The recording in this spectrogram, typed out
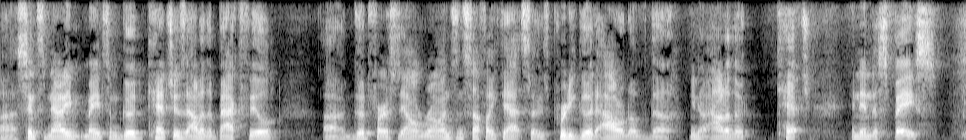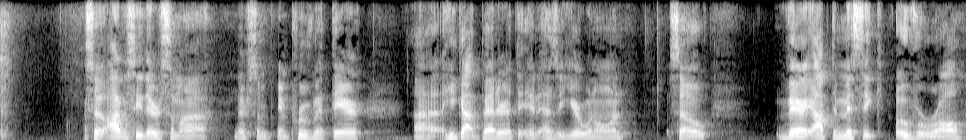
Uh, Cincinnati made some good catches out of the backfield, uh, good first down runs and stuff like that. So he's pretty good out of the you know out of the catch and into space. So obviously there's some uh, there's some improvement there. Uh, he got better at the end as the year went on. So very optimistic overall.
